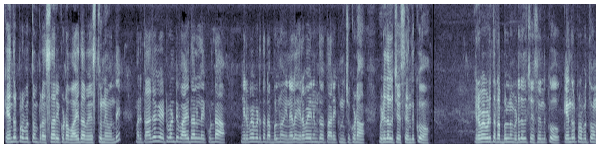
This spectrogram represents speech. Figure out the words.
కేంద్ర ప్రభుత్వం ప్రతిసారి కూడా వాయిదా వేస్తూనే ఉంది. మరి తాజాగా ఎటువంటి వాయిదాలు లేకుండా ఇరవై విడత డబ్బులను ఈ నెల ఇరవై ఎనిమిదో తారీఖు నుంచి కూడా విడుదల చేసేందుకు ఇరవై విడత డబ్బులను విడుదల చేసేందుకు కేంద్ర ప్రభుత్వం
